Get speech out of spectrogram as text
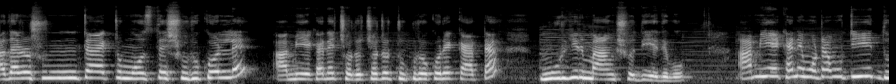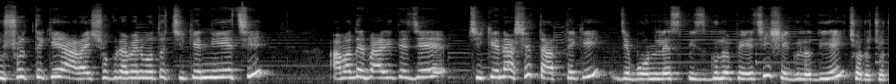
আদা রসুনটা একটু মজতে শুরু করলে আমি এখানে ছোট ছোট টুকরো করে কাটা মুরগির মাংস দিয়ে দেব। আমি এখানে মোটামুটি দুশো থেকে আড়াইশো গ্রামের মতো চিকেন নিয়েছি। আমাদের বাড়িতে যে চিকেন আসে তার থেকেই যে বোনলেস পিসগুলো পেয়েছি সেগুলো দিয়েই ছোট ছোট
